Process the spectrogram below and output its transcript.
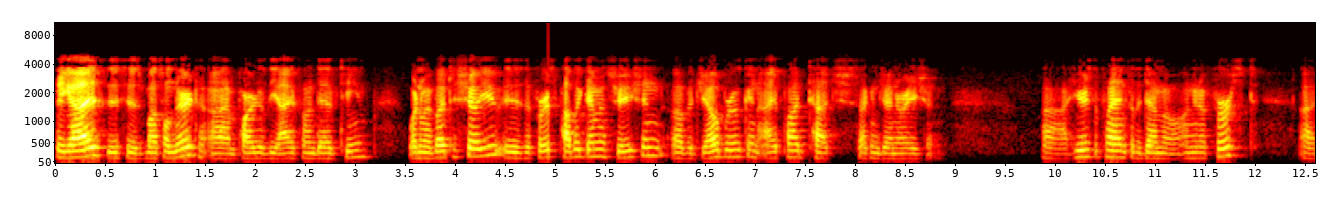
Hey guys, this is MuscleNerd. I'm part of the iPhone dev team. What I'm about to show you is the first public demonstration of a jailbroken iPod Touch second generation. Uh, here's the plan for the demo. I'm going to first uh,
